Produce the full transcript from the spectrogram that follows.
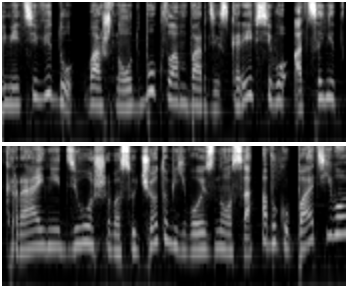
Имейте в виду, ваш ноутбук в ломбарде, скорее всего, оценит крайне дешево с учетом его износа, а выкупать его,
